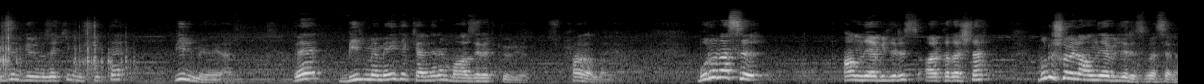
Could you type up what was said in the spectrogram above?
bizim günümüzdeki müşrikler bilmiyor yani. Ve bilmemeyi de kendine mazeret görüyor. Subhanallah yani. Bunu nasıl anlayabiliriz arkadaşlar? Bunu şöyle anlayabiliriz mesela.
